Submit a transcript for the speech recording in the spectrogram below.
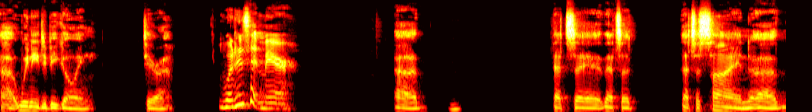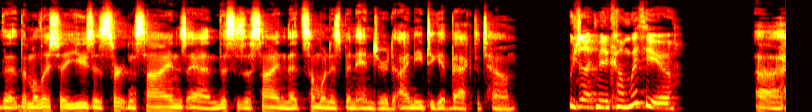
uh, we need to be going, Tira. What is it, Mayor? Uh, that's a that's a that's a sign. Uh, the the militia uses certain signs, and this is a sign that someone has been injured. I need to get back to town. Would you like me to come with you? Uh,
